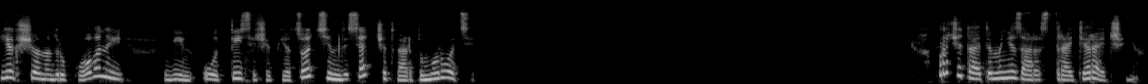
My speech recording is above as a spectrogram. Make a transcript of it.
якщо надрукований він у 1574 році. Прочитайте мені зараз третє речення.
